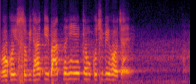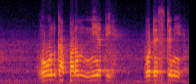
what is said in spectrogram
वो कोई सुविधा की बात नहीं है कि हम कुछ भी हो जाएँ। वो उनका परम नियति है, वो डेस्टिनी है।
